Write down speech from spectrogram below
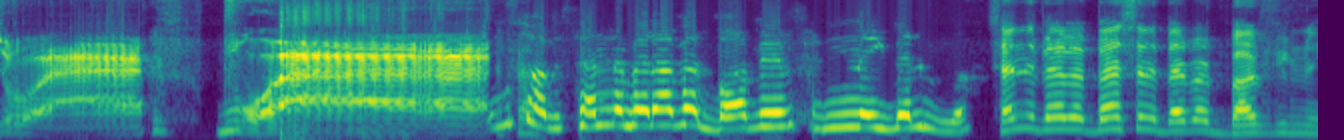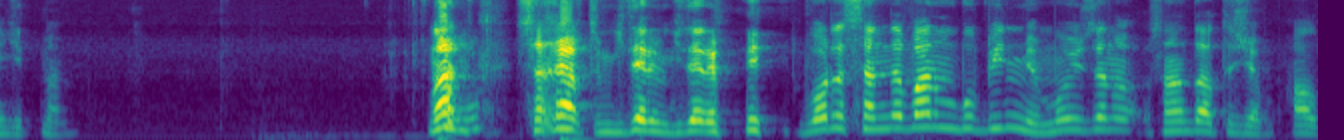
Dua. Bua. Umut Efendim, abi seninle beraber Barbie'nin filmine gidelim mi? senle beraber ben seninle beraber Barbie filmine gitmem. Lan şaka yaptım giderim giderim. bu arada sende var mı bu bilmiyorum o yüzden sana da atacağım. Al.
